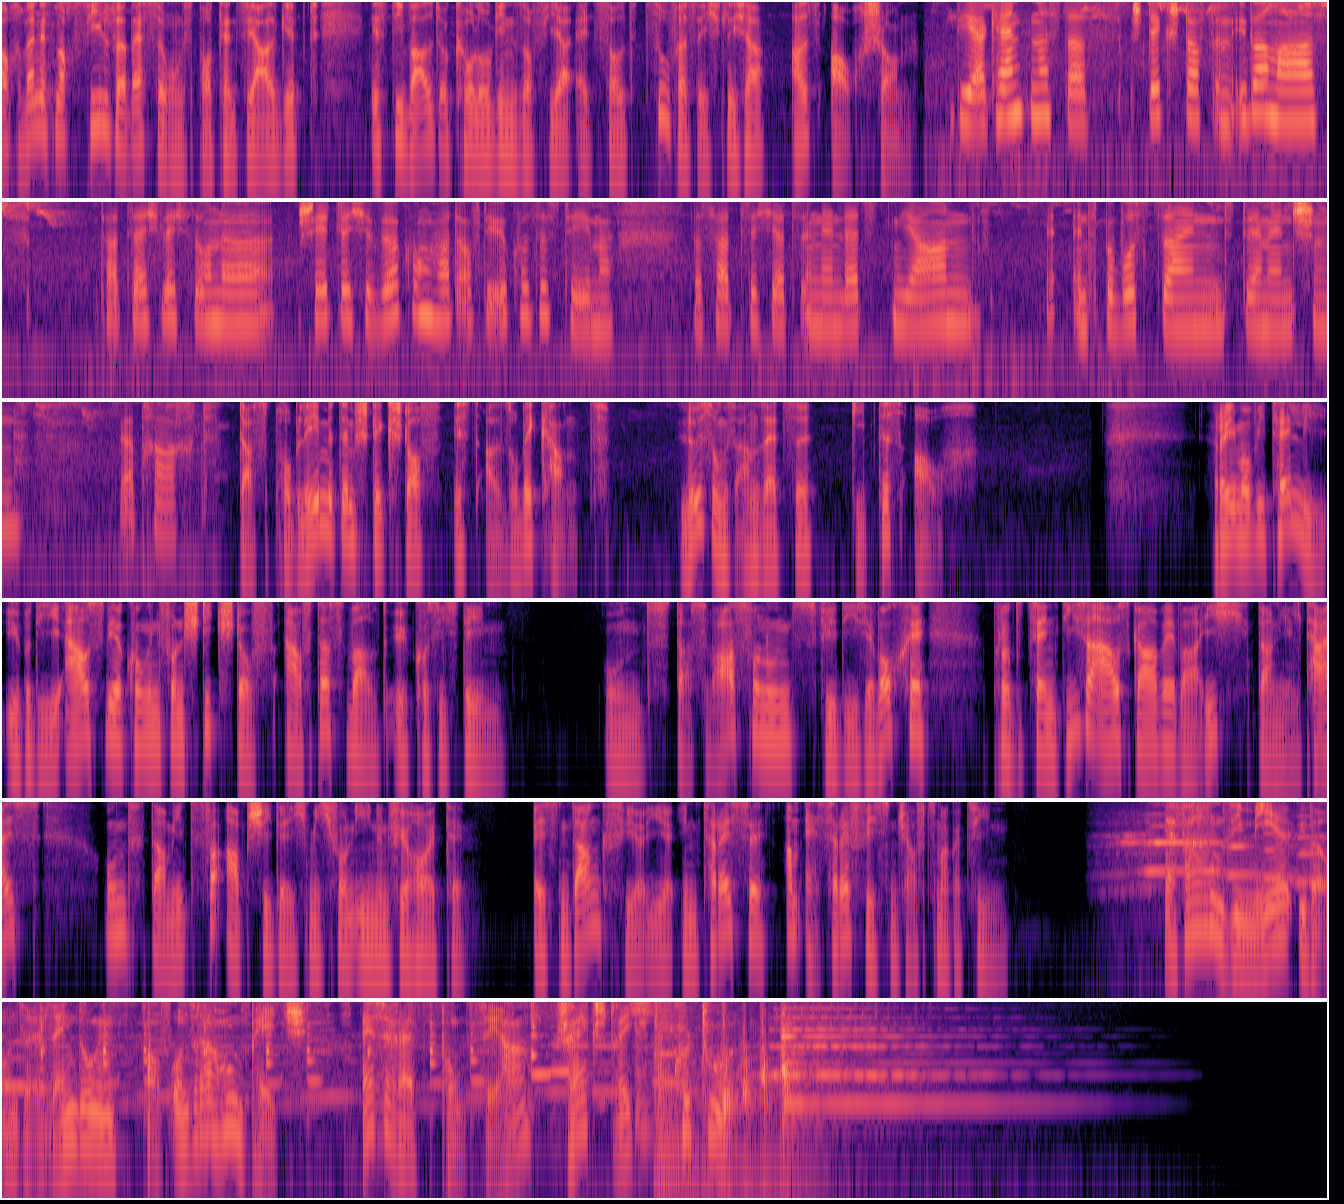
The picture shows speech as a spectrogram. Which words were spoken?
Auch wenn es noch viel Verbesserungspotenzial gibt, ist die Waldökologin Sophia Etzold zuversichtlicher als auch schon. Die Erkenntnis, dass Stickstoff im Übermaß tatsächlich so eine schädliche Wirkung hat auf die Ökosysteme, das hat sich jetzt in den letzten Jahren ins Bewusstsein der Menschen gebracht. Das Problem mit dem Stickstoff ist also bekannt. Lösungsansätze gibt es auch. Remo Vitelli über die Auswirkungen von Stickstoff auf das Waldökosystem. Und das war's von uns für diese Woche. Produzent dieser Ausgabe war ich, Daniel Theiss, und damit verabschiede ich mich von Ihnen für heute. Besten Dank für Ihr Interesse am SRF Wissenschaftsmagazin. Erfahren Sie mehr über unsere Sendungen auf unserer Homepage srf.ch-kultur.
